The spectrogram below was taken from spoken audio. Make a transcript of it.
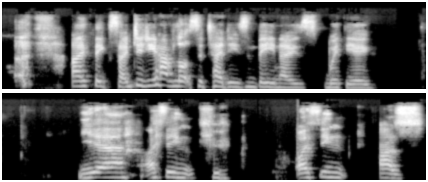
I think so. Did you have lots of teddies and beanos with you? Yeah, I think I think as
